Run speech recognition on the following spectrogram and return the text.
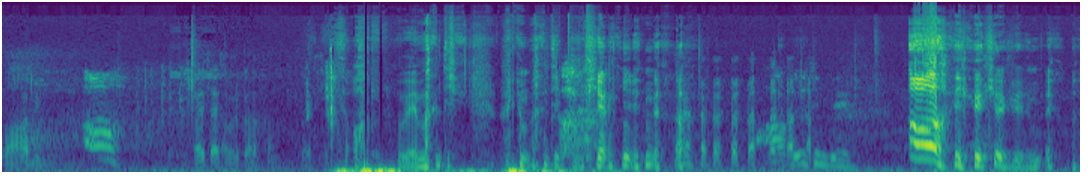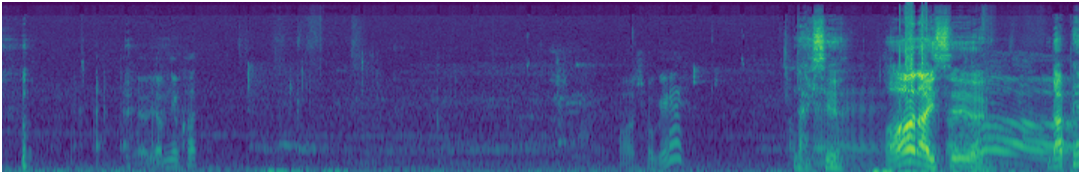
와 가비. 나이스, 나이스, 우리 거다. 어, 외마디 외마디 비비앙이 있나? 아 페이트인데. 어, 이거 이거 있네. 옆- 옆님 컷. 아, 저게? 나이스. 네. 어, 나이스. 나페.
